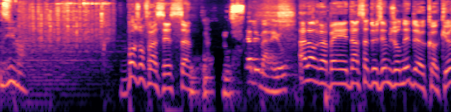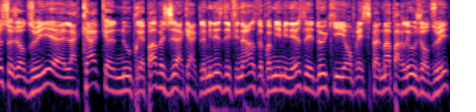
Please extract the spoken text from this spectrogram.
Dumont. Bonjour Francis. Salut Mario. Alors, euh, ben, dans sa deuxième journée de caucus aujourd'hui, euh, la CAC nous prépare, ben, je dis la CAC, le ministre des Finances, le premier ministre, les deux qui ont principalement parlé aujourd'hui,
